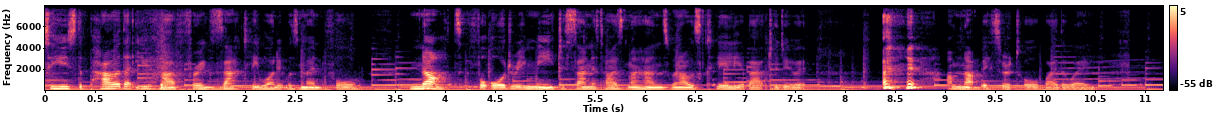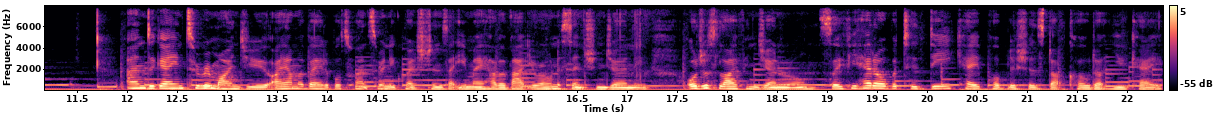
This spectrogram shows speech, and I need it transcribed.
to use the power that you have for exactly what it was meant for, not for ordering me to sanitize my hands when I was clearly about to do it. I'm not bitter at all, by the way. And again, to remind you, I am available to answer any questions that you may have about your own ascension journey or just life in general. So if you head over to dkpublishers.co.uk,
